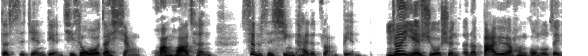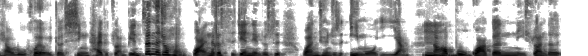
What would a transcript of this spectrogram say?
的时间点。其实我有在想，幻化成是不是心态的转变。就是，也许我选择了八月要换工作这条路，会有一个心态的转变，真的就很怪。那个时间点就是完全就是一模一样，然后卜卦跟你算的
